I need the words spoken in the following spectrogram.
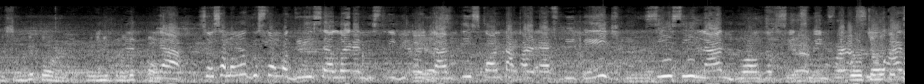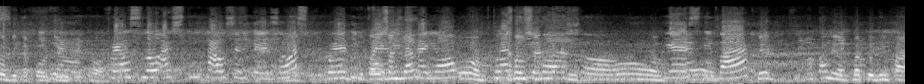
distributor, ng yung produkto? Yeah. So sa mga gustong mag-reseller and distributor Yes. dyan, please contact our FB page, CC Land World of Seeds Yeah. For as low as, to, big opportunity to. for as low as 2,000 pesos, pwede 2,000 pwede lang? kayong Oo, 2,000 lang. magnegosyo. Oo. Yes, Oo. di ba? Pero, paano yun? Ba't pwedeng pa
